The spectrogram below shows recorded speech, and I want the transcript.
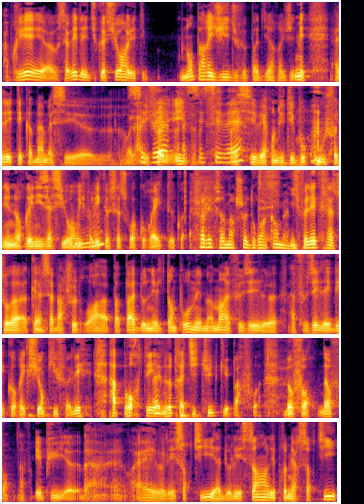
Après, euh, vous savez, l'éducation, elle était non pas rigide, je veux pas dire rigide, mais elle était quand même assez euh, voilà, Sévère, il assez sévère. Mhm. assez sévère. On était beaucoup, il fallait une organisation, il fallait que ça soit correct, quoi. Il fallait que ça marche droit quand même. Il fallait que ça soit, que ça marche droit. Papa donnait le tempo, mais maman, elle faisait le, elle faisait les, les corrections qu'il fallait apporter à notre attitude qui est parfois d'enfant, d'enfant, d'enfant. Et puis, euh, ben, ouais, les sorties, adolescents, les premières sorties.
